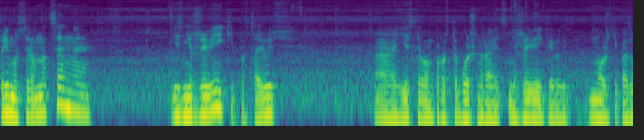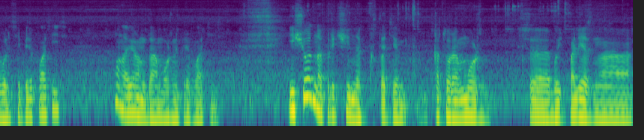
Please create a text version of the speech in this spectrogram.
примусы равноценные, из нержавейки, повторюсь, если вам просто больше нравится нержавейка, вы можете позволить себе переплатить, ну, наверное, да, можно переплатить. Еще одна причина, кстати, которая может э, быть полезна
